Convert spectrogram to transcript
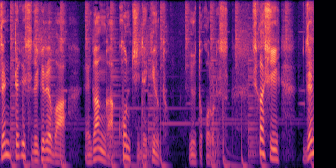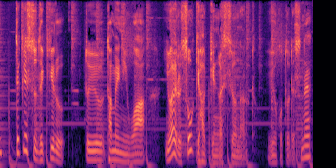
全摘出できればがんが根治できるというところです。しかし全摘出できるというためにはいわゆる早期発見が必要になると。いうことですね。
